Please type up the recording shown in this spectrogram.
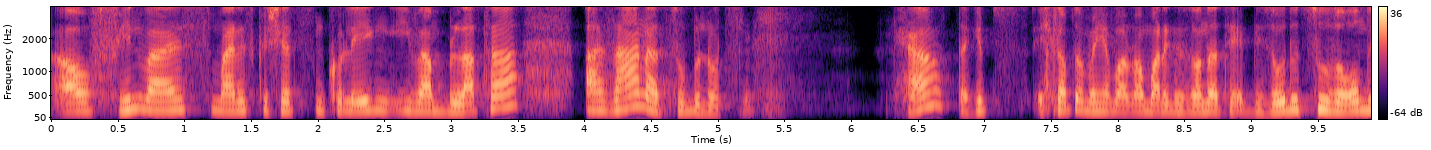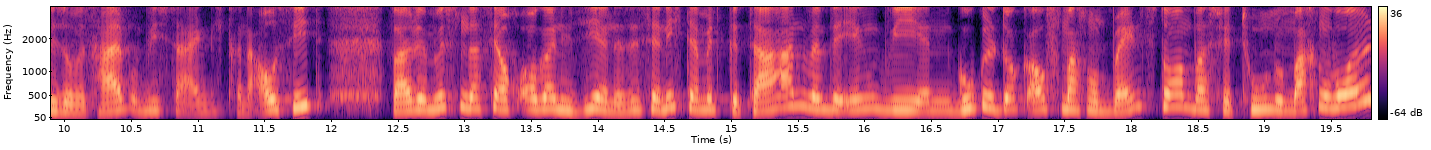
auf Hinweis meines geschätzten Kollegen Ivan Blatter Asana zu benutzen. Ja, da gibt's, ich glaube, da mache ich aber noch mal eine gesonderte Episode zu, warum, wieso, weshalb und wie es da eigentlich drin aussieht, weil wir müssen das ja auch organisieren. Es ist ja nicht damit getan, wenn wir irgendwie einen Google Doc aufmachen und brainstormen, was wir tun und machen wollen,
